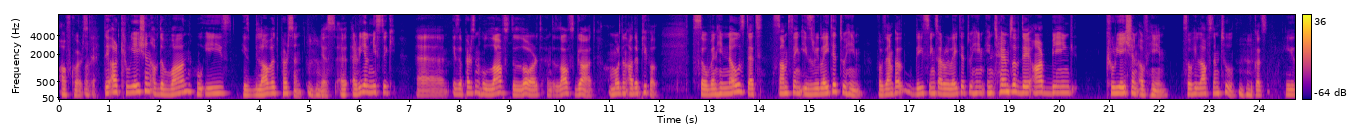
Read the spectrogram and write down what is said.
Of course. Okay. They are creation of the one who is his beloved person. Yes, a, a real mystic uh, is a person who loves the Lord and loves God more than other people. So when he knows that something is related to him, for example, these things are related to him in terms of they are being creation of him. So he loves them too because he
